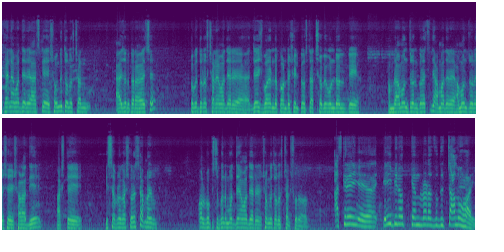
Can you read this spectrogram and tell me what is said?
এখানে আমাদের আজকে সংগীত অনুষ্ঠান আয়োজন করা হয়েছে। সংগীত অনুষ্ঠানে আমাদের দেশ বরেণ্য কণ্ঠশিল্পী ওস্তাদ ছবি মণ্ডলকে আমরা আমন্ত্রণ করেছি যে আমাদের আমন্ত্রণে সে সাড়া দিয়ে আসতে ইচ্ছা প্রকাশ করেছে। আমরা অল্প কিছুক্ষণের মধ্যে আমাদের সংগীত অনুষ্ঠান শুরু হবে। আজকের এই এই বিনোদ কেন্দ্রটা যদি চালু হয়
